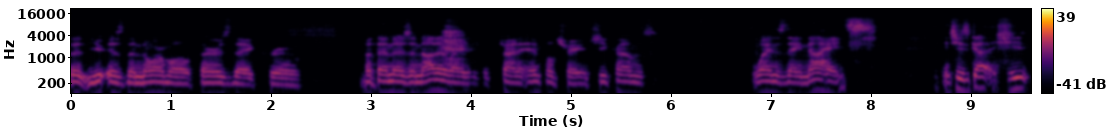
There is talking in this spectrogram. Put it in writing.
that you, is the normal Thursday crew, but then there's another lady that's trying to infiltrate, and she comes Wednesday nights, and she's got she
